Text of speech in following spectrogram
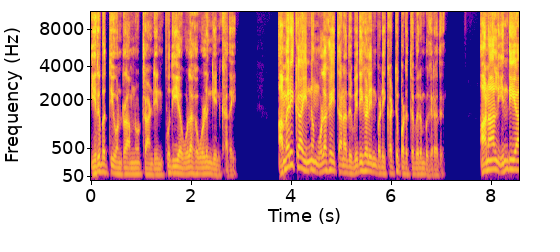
இருபத்தி ஒன்றாம் நூற்றாண்டின் புதிய உலக ஒழுங்கின் கதை. அமெரிக்கா இன்னும் உலகை தனது விதிகளின்படி கட்டுப்படுத்த விரும்புகிறது. ஆனால் இந்தியா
